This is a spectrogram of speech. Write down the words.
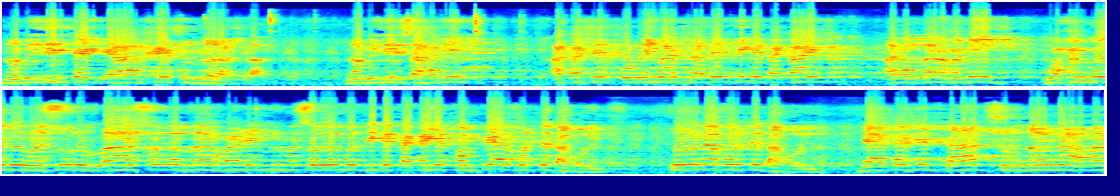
নবীজির চাইতে আর হে সুন্দর আসলাম। নবীজির সাহাবী আকাশের পূর্ণিমার চাঁদের দিকে তাকায় আর আল্লাহর হাবিব না আমার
